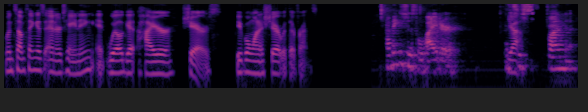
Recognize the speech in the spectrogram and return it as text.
when something is entertaining, it will get higher shares. People want to share it with their friends. I think it's just lighter. It's yeah. just fun,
